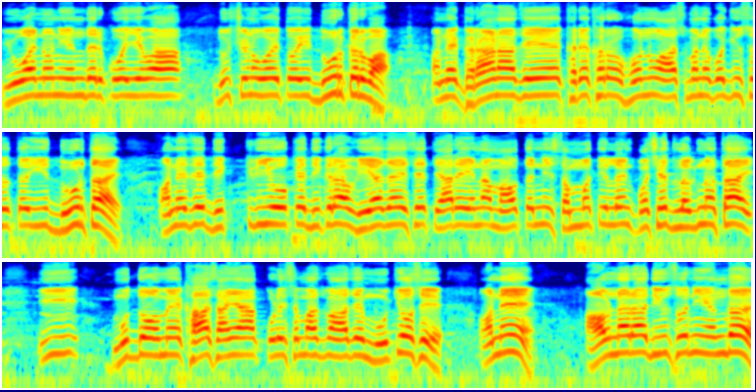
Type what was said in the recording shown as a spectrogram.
યુવાનોની અંદર કોઈ એવા દૂષણ હોય તો એ દૂર કરવા અને ઘરાણા જે ખરેખર હોનું આસમાને પહોંચ્યું છે તો એ દૂર થાય. અને જે દીકરીઓ કે દીકરા વ્યા જાય છે ત્યારે એના માવતરની સંમતિ લઈને પછી જ લગ્ન થાય. એ મુદ્દો અમે ખાસ અહીંયા કોળી સમાજમાં આજે મૂક્યો છે. અને આવનારા દિવસોની અંદર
